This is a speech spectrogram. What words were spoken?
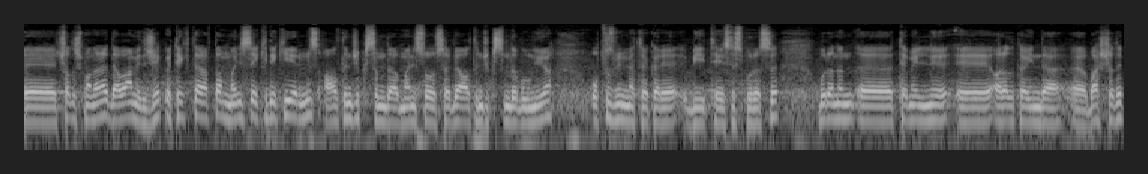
e, çalışmalarına devam edecek. Öteki taraftan Manisa 2'deki yerimiz 6. kısımda Manisa OSB 6. kısımda bulunuyor. 30 bin metrekare bir tesis burası. Buranın e, temelini e, Aralık ayında e, başladık.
